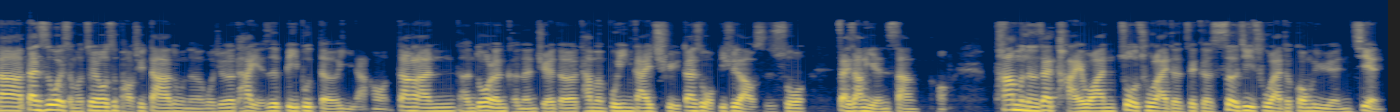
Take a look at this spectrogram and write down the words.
那但是为什么最后是跑去大陆呢？我觉得他也是逼不得已啊。哈，当然很多人可能觉得他们不应该去，但是我必须老实说，在商言商。他们呢，在台湾做出来的这个设计出来的功率元件，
